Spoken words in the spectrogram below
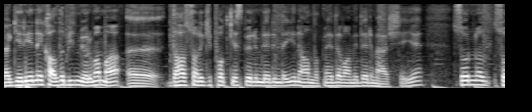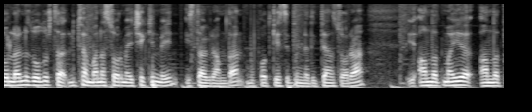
Ya geriye ne kaldı bilmiyorum ama e, daha sonraki podcast bölümlerinde yine anlatmaya devam ederim her şeyi. Sorunuz, sorularınız olursa lütfen bana sormayı çekinmeyin Instagram'dan bu podcast'i dinledikten sonra. E, anlatmayı anlat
